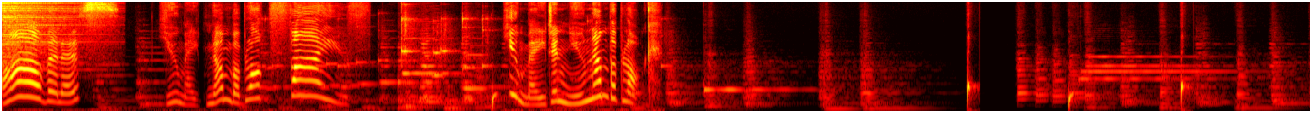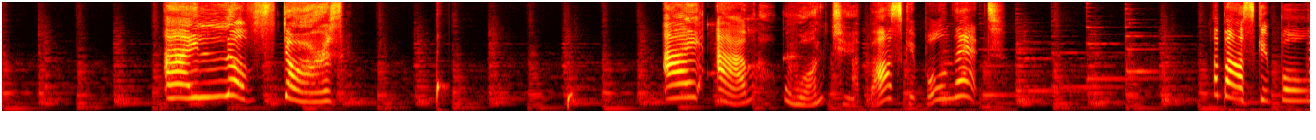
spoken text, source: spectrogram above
Marvellous! You made number block five. You made a new number block. I love stars. I am one, two. A basketball net. A basketball.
